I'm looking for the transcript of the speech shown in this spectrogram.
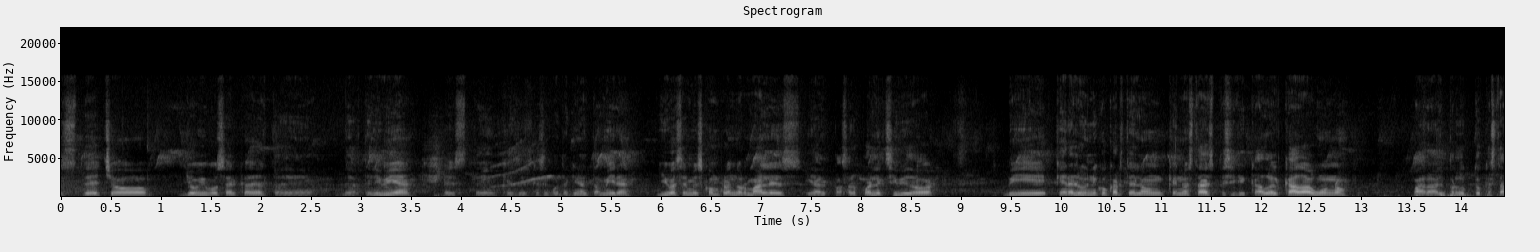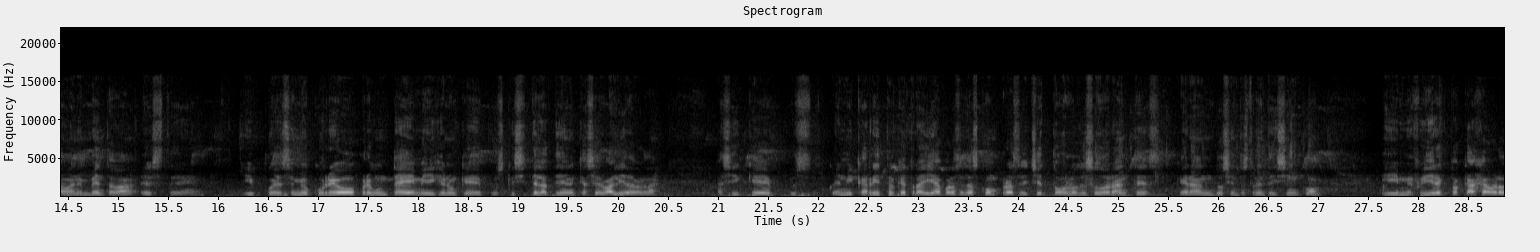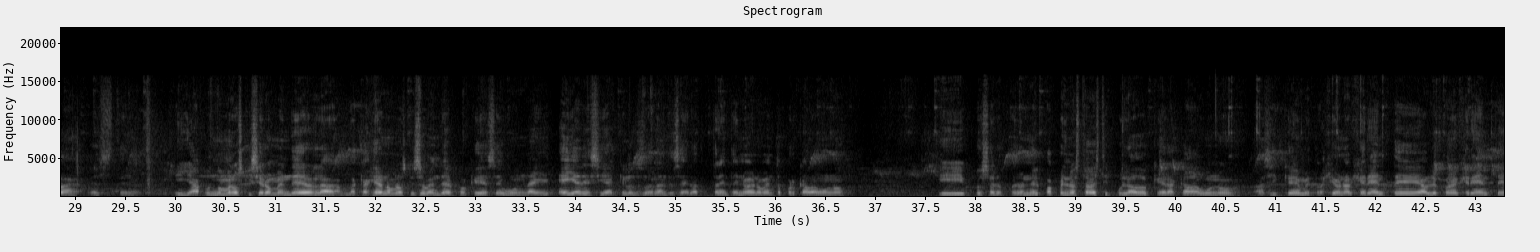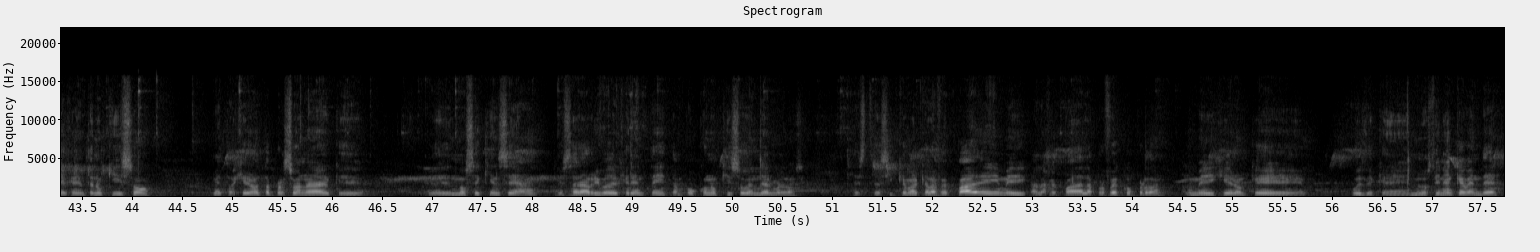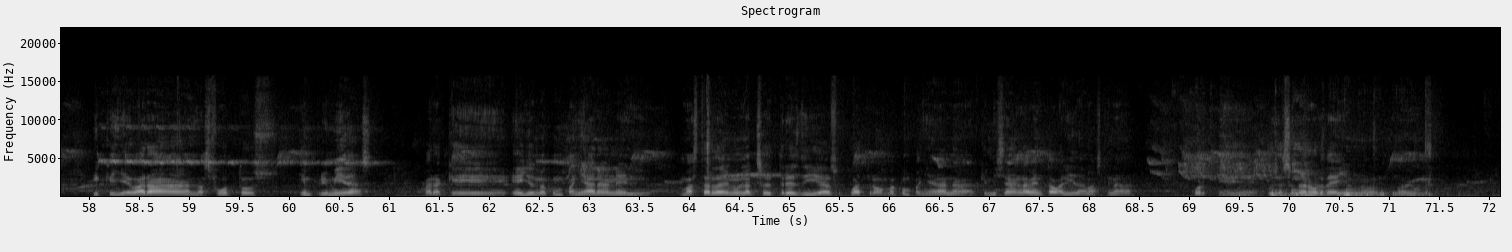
Pues de hecho yo vivo cerca de, de, de Artelivía, este, que es el que se encuentra aquí en Altamira. Yo iba a hacer mis compras normales y al pasar por el exhibidor vi que era el único cartelón que no estaba especificado el cada uno para el producto que estaban en venta, ¿va? Este, y pues se me ocurrió, pregunté y me dijeron que pues que sí te la tienen que hacer válida, ¿verdad? Así que pues en mi carrito que traía para hacer las compras eché todos los desodorantes, que eran 235, y me fui directo a caja, ¿verdad? Este, y ya pues no me los quisieron vender, la, la cajera no me los quiso vender porque según ella decía que los desodorantes eran 39.90 por cada uno y pues pero en el papel no estaba estipulado que era cada uno, así que me trajeron al gerente, hablé con el gerente, el gerente no quiso, me trajeron a otra persona que eh, no sé quién sea, que estar arriba del gerente y tampoco no quiso vendérmelos, este, así que marqué a la FEPADE, y me, a la FEPADE, a la Profeco, perdón, y me dijeron que pues de que me los tenían que vender y que llevara las fotos imprimidas para que ellos me acompañaran el, más tardar en un lapso de tres días o cuatro, me acompañaran a que me hicieran la venta válida más que nada, porque pues es un error de ellos, no, no de uno.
